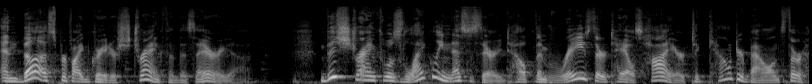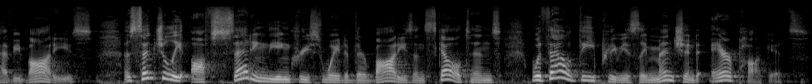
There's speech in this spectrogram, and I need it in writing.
and thus provide greater strength in this area. This strength was likely necessary to help them raise their tails higher to counterbalance their heavy bodies, essentially offsetting the increased weight of their bodies and skeletons without the previously mentioned air pockets.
